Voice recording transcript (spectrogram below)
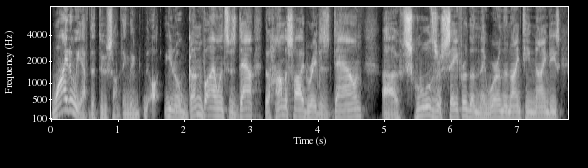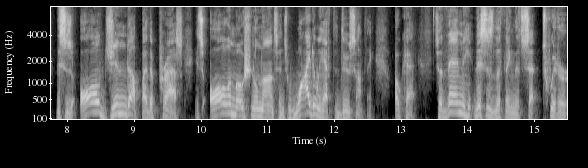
Why do we have to do something? The, you know, gun violence is down. The homicide rate is down. Uh, schools are safer than they were in the 1990s. This is all ginned up by the press. It's all emotional nonsense. Why do we have to do something? Okay. So then this is the thing that set Twitter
